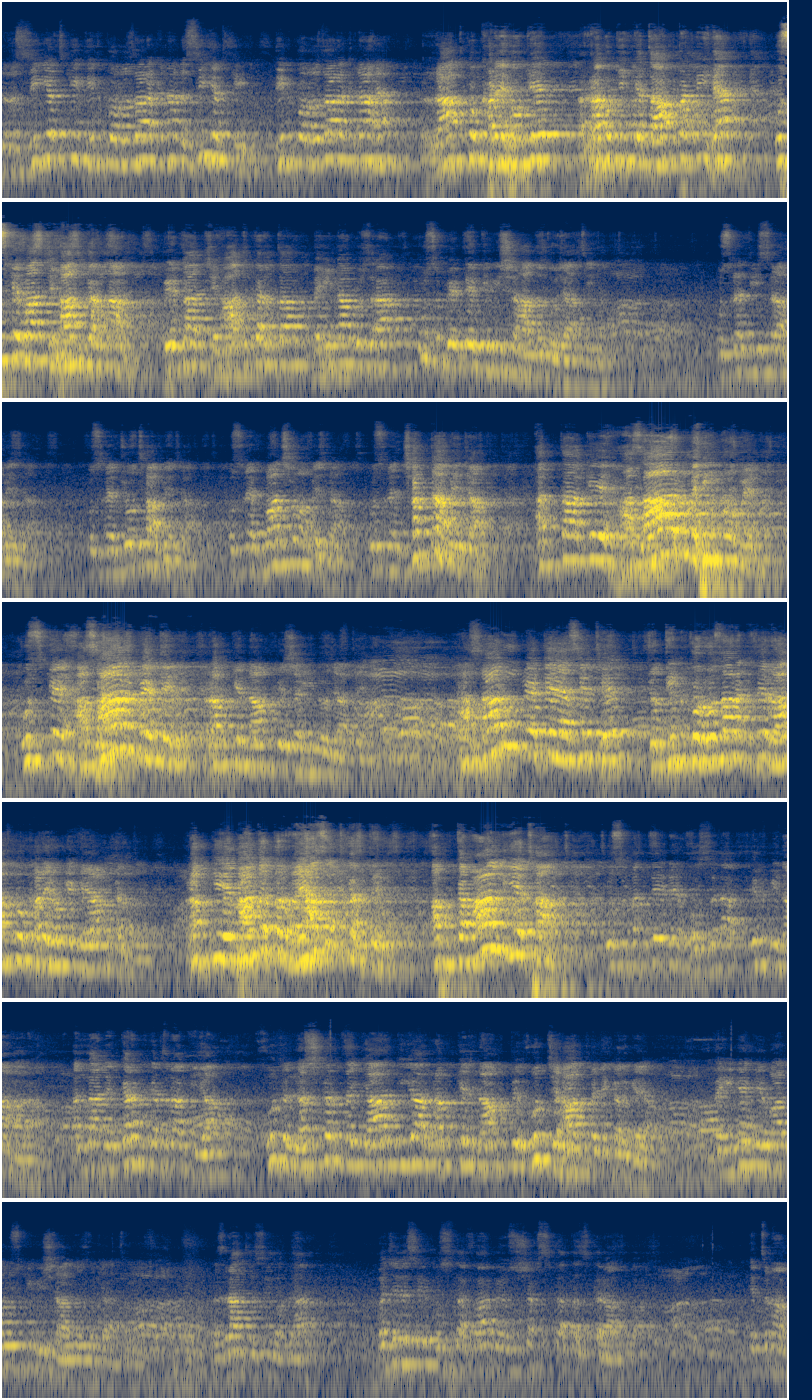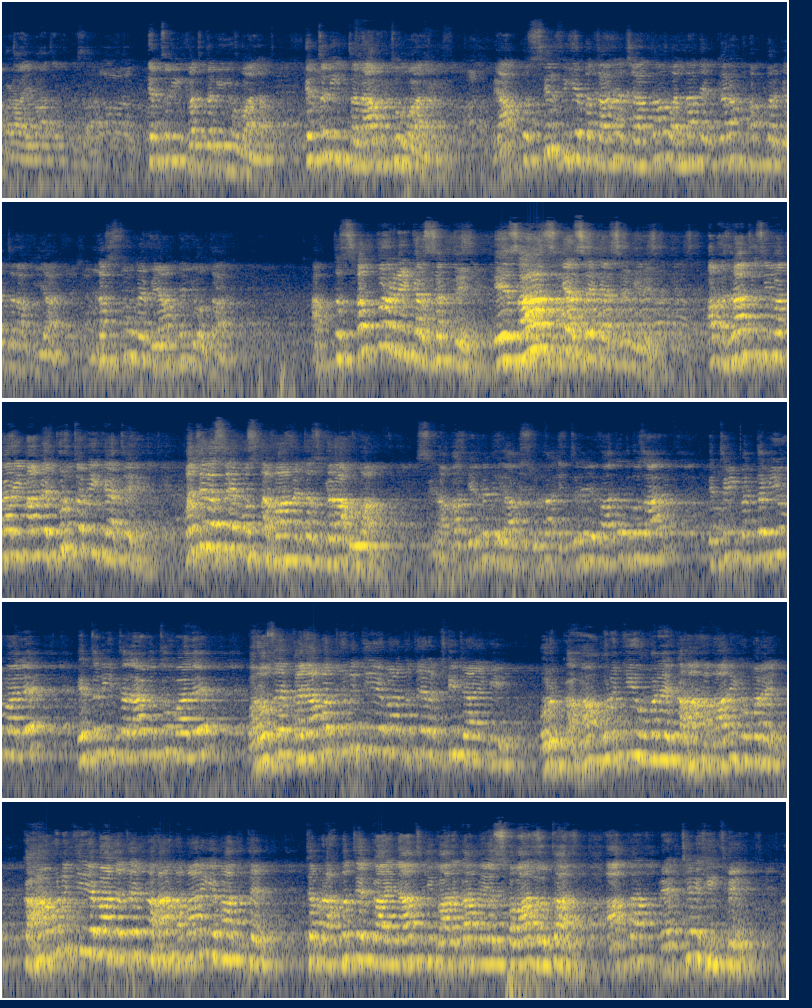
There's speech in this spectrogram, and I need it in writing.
नसीहत की दिन को रोजा रखना नसीहत की दिन को रोजा रखना है। रात को खड़े होके रब की किताब पढ़नी है, उसके बाद जिहाद करना। बेटा जिहाद करता, महीना गुजरा, उस बेटे की भी शहादत हो जाती है। उसने तीसरा भेजा उसने चौथा भेजा, उसने पांचवा भेजा, उसने छठा भेजा। हत्ता के हज़ार महीनों में, उसके हज़ार बेटे रब के नाम के शहीद हो जाते हैं। हज़ारों बेटे ऐसे थे जो दिन को रोजा रखते, रात को खड़े होकर क्याम करते रब की इबादत और रियासत करते अब कमाल ये था, उस बंदे ने हौसला फिर भी ना हारा। अल्लाह ने कर्म कचरा किया, खुद लश्कर तैयार किया, रब के नाम पे खुद जिहाद पे निकल गया। महीने के बाद उसकी शहादत हो जाती हज़रत इसी वक्त मजलिस मुस्तफ़ा में उस शख्स का तस्करा हुआ। इतना बड़ा इबादत गुजार। इतनी बदतमीयों वाला इतनी तलावतों वाला मैं आपको सिर्फ़ ये बताना चाहता हूँ, अल्लाह ने कर्म हम पर कितना किया है। लफ्जों में बयान नहीं होता है। हम तस्वर नहीं कर सकते। एजाज कैसे कैसे मिले? अब हज़रत इसी वकार इमाम कुर्तबी कहते हैं मजलिस मुस्तफ़ा में तस्करा हुआ। सहाबा कहने लगे यार सुना इतने इबादत गुजार इतनी बंदगियों वाले, इतनी तलावतों वाले, भरोसे कयामत उनकी इबादतें रखी जाएँगी। और कहा उनकी उम्रें कहा हमारी उम्रें कहा उनकी इबादतें, कहा हमारी इबादतें? जब रहमत कायनात की बारगाह में यह सवाल होता, आका बैठे ही थे,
